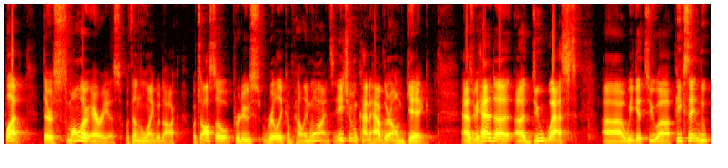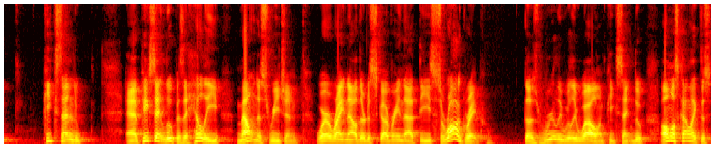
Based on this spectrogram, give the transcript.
But there's smaller areas within the Languedoc which also produce really compelling wines. And each of them kind of have their own gig. As we head uh, uh, due west, uh, we get to uh, Pic Saint Loup. Pic Saint Loup. And Pic Saint Loup is a hilly, mountainous region where right now they're discovering that the Syrah grape does really, really well in Pic Saint Loup. Almost kind of like this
